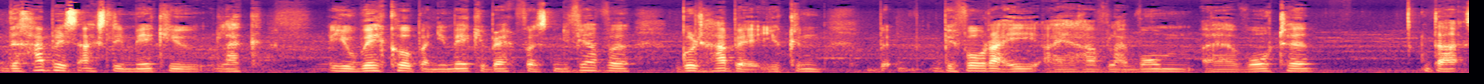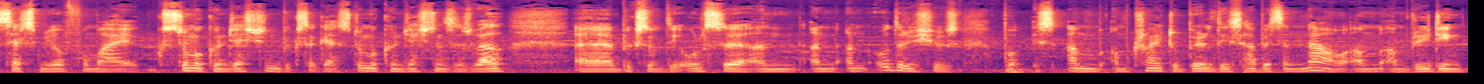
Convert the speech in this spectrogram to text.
the habits actually make you like you wake up and you make your breakfast, and if you have a good habit, you can b- before I eat, I have like warm uh, water that sets me up for my stomach congestion because I get stomach congestions as well uh, because of the ulcer and, and, and other issues. But I'm I'm trying to build these habits, and now I'm I'm reading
